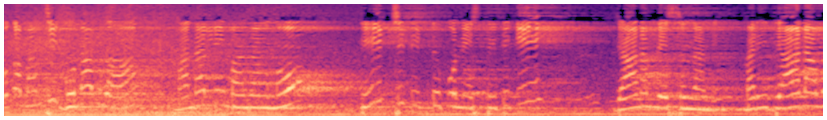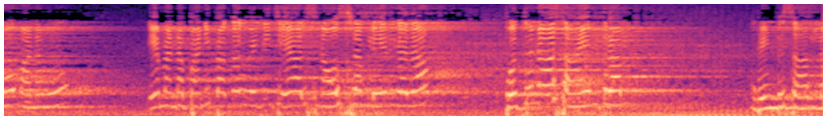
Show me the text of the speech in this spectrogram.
ఒక మంచి గుణంగా మనల్ని మనము తీర్చిదిద్దుకునే స్థితికి ధ్యానం చేస్తుందండి మరి ధ్యానము మనము ఏమన్నా పని పక్కకు పెట్టి చేయాల్సిన అవసరం లేదు కదా? పొద్దున సాయంత్రం రెండు సార్ల.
